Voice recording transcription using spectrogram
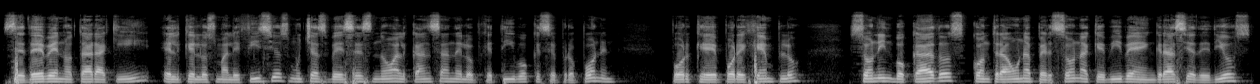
Se debe notar aquí el que los maleficios muchas veces no alcanzan el objetivo que se proponen, porque, por ejemplo, son invocados contra una persona que vive en gracia de Dios,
